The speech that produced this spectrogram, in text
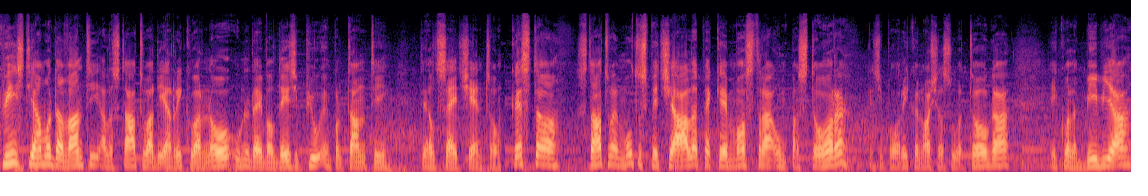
Qui stiamo davanti alla statua di Enrico Arnaud, uno dei valdesi più importanti del Seicento. Questa statua è molto speciale perché mostra un pastore, che si può riconoscere la sua toga e con la Bibbia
